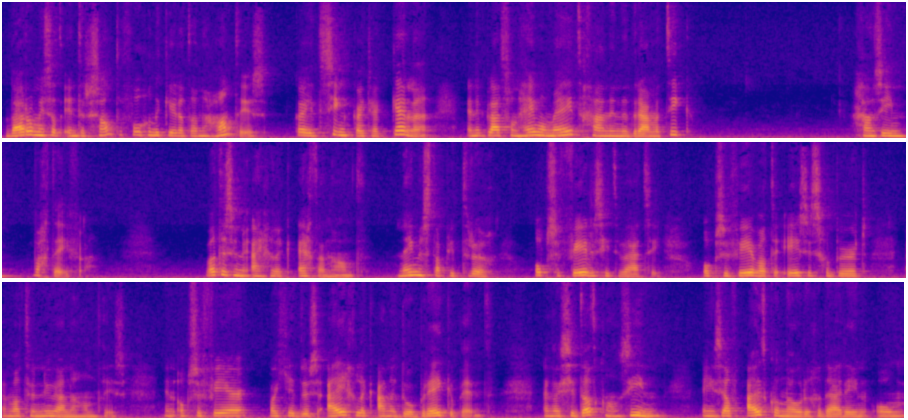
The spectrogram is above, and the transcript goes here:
Waarom is dat interessant de volgende keer dat aan de hand is? Kan je het zien, kan je het herkennen. En in plaats van helemaal mee te gaan in de dramatiek, gaan zien, wacht even. Wat is er nu eigenlijk echt aan de hand? Neem een stapje terug. Observeer de situatie. Observeer wat er eerst is gebeurd en wat er nu aan de hand is. En observeer wat je dus eigenlijk aan het doorbreken bent. En als je dat kan zien en jezelf uit kan nodigen daarin om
